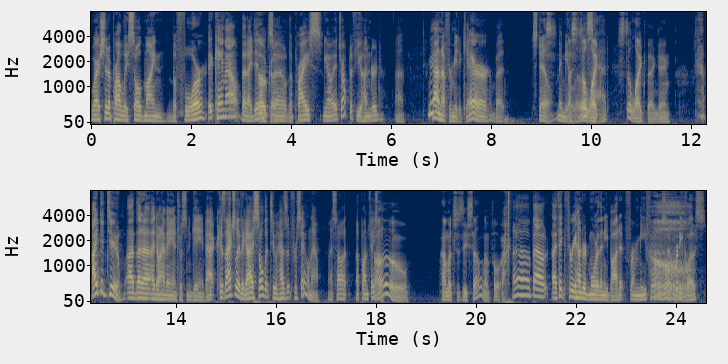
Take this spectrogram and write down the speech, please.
where I should have probably sold mine before it came out, but I didn't. Okay. So the price, you know, it dropped a few hundred. Uh, Not enough for me to care, but still made me a I little still like sad. still like that game. I did too, uh, but uh, I don't have any interest in getting it back because actually the guy I sold it to has it for sale now. I saw it up on Facebook. Oh, how much is he selling it for? Uh, about I think three hundred more than he bought it from me for, so pretty close.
